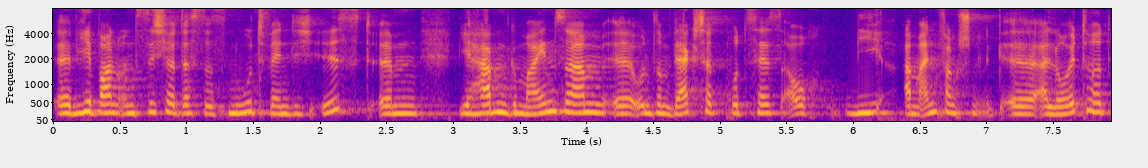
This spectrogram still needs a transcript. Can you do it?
Äh, wir waren uns sicher, dass das notwendig ist. Ähm, wir haben gemeinsam äh, unserem Werkstattprozess auch, wie am Anfang schon äh, erläutert,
